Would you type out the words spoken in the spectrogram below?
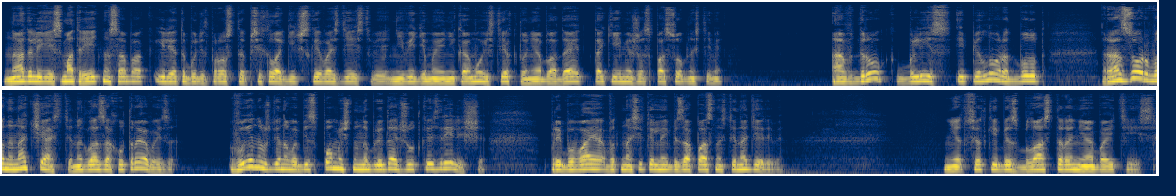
Надо ли ей смотреть на собак, или это будет просто психологическое воздействие, невидимое никому из тех, кто не обладает такими же способностями? А вдруг Близ и Пилород будут разорваны на части на глазах у Тревейза, вынужденного беспомощно наблюдать жуткое зрелище, пребывая в относительной безопасности на дереве? Нет, все-таки без бластера не обойтись.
